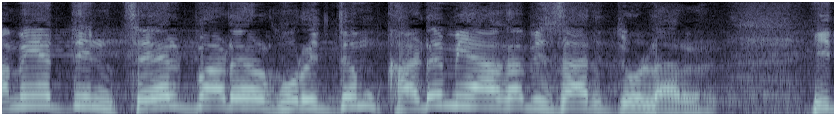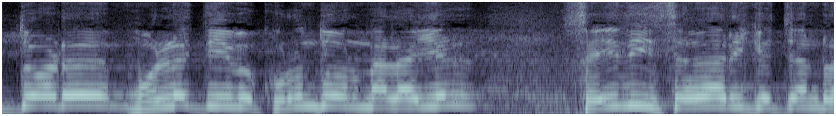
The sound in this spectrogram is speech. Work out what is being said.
அமையத்தின் செயல்பாடுகள் குறித்தும் கடுமையாக விசாரித்துள்ளார்கள். இத்தோடு முல்லைத்தீவு குருந்தூர் மலையில் செய்தி சேகரிக்க சென்ற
